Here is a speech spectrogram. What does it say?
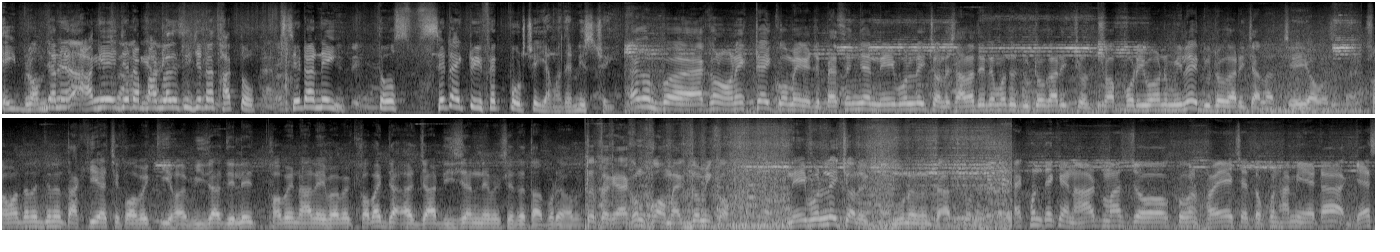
এই রমজানের আগে যেটা বাংলাদেশি যেটা থাকতো সেটা নেই। তো সেটা একটু ইফেক্ট পড়ছেই আমাদের নিশ্চয়ই। এখন এখন অনেকটাই কমে গেছে। প্যাসেঞ্জার নেই বললেই চলে। সারাদিনের মধ্যে দুটো গাড়ি চলছে। সব পরিবহন মিলে দুটো গাড়ি চালাচ্ছে এই অবস্থায় সমাধানের জন্য তাকিয়ে আছে কবে কি হয়। ভিসা দিলে হবে নাহলে এভাবে সবাই যা- যা ডিসিশন নেবে সেটা তারপরে হবে। তো থাকে এখন কম একদমই কম। নেই বললেই চলে গুনে গুনতে হাত গুনে এখন দেখেন আট মাস যখন হয়েছে তখন আমি এটা গ্যাস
